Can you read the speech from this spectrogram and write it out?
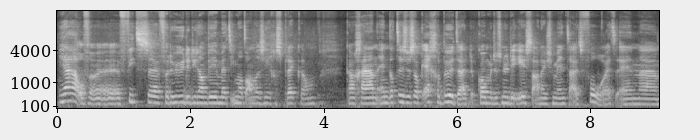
Ja, of een, een fietsverhuurder die dan weer met iemand anders in gesprek kan, kan gaan. En dat is dus ook echt gebeurd. Daar komen dus nu de eerste arrangementen uit voort. En ehm,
